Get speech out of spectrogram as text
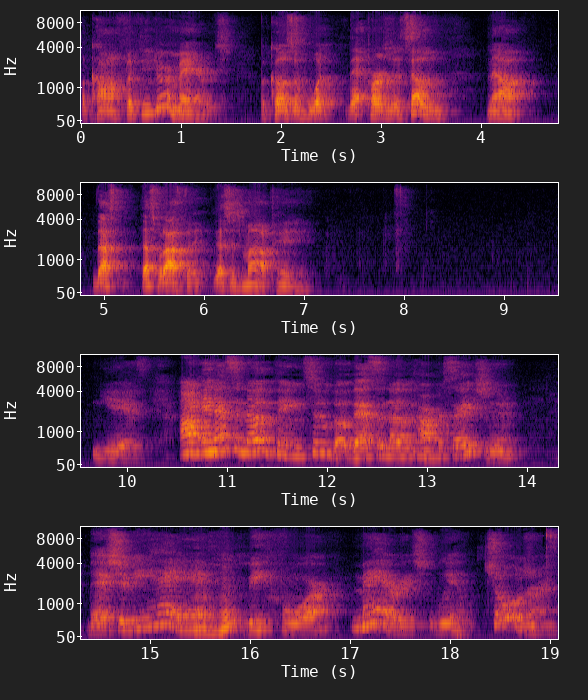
a conflict in your marriage because of what that person is telling. Now, that's that's what I think. That's just my opinion. Yes. Um, and that's another thing too, though. That's another conversation that should be had mm-hmm. before marriage with children.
